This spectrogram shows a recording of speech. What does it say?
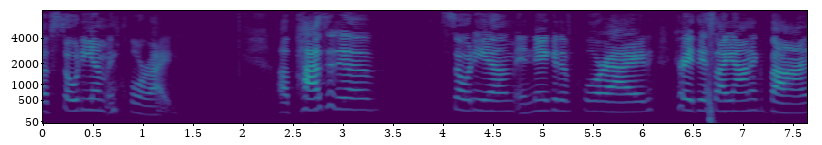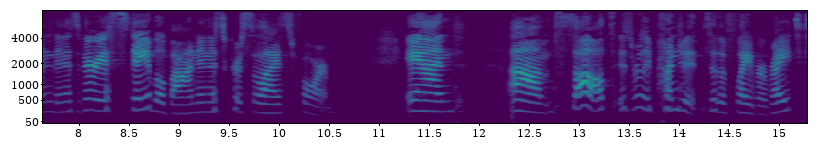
of sodium and chloride. A positive sodium and negative chloride create this ionic bond, and it's a very stable bond in its crystallized form. And um, salt is really pungent to the flavor, right?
